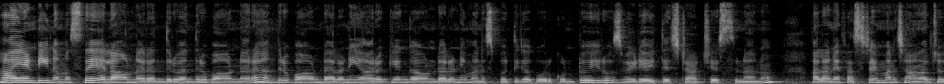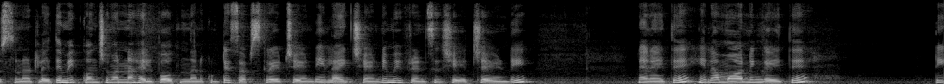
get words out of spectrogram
హాయ్ అండి నమస్తే. ఎలా ఉన్నారు అందరూ? అందరూ బాగున్నారా? అందరూ బాగుండాలని ఆరోగ్యంగా ఉండాలని మనస్ఫూర్తిగా కోరుకుంటూ ఈరోజు వీడియో అయితే స్టార్ట్ చేస్తున్నాను. అలానే ఫస్ట్ టైం మన ఛానల్ చూస్తున్నట్లయితే మీకు కొంచెమన్నా హెల్ప్ అవుతుంది అనుకుంటే సబ్స్క్రైబ్ చేయండి లైక్ చేయండి మీ ఫ్రెండ్స్కి షేర్ చేయండి. నేనైతే ఇలా మార్నింగ్ అయితే టీ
